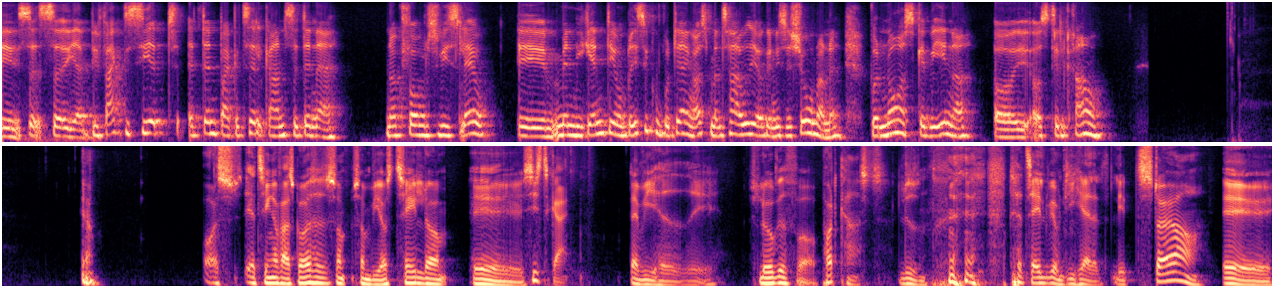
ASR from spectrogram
Øh, så, så jeg vil faktisk sige, at, at den bagatelgrænse, den er nok forholdsvis lav. Øh, men igen, det er jo en risikovurdering også, man tager ud i organisationerne. Hvornår skal vi ind og, og, og stille krav? Ja. Og jeg tænker faktisk også, som, som vi også talte om øh, sidste gang, da vi havde øh, slukket for podcast-lyden, der talte vi om de her lidt større øh,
